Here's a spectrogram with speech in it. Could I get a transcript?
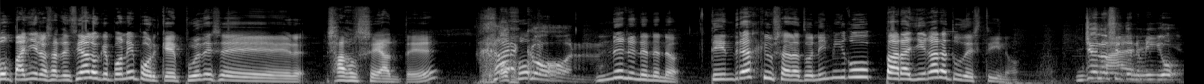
Compañeros, atención a lo que pone porque puede ser salseante, ¿eh? ¡Hardcore! No, no, no, no, no. Tendrás que usar a tu enemigo para llegar a tu destino. Yo no soy tu enemigo. mía.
